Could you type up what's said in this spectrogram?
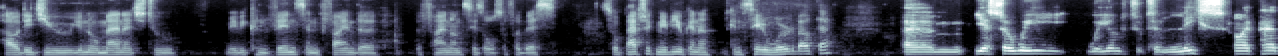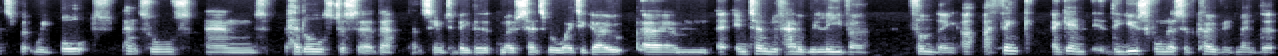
how did you, you know, manage to maybe convince and find the, the finances also for this? So Patrick, maybe you can uh, you can say a word about that. Um, yes, so we we undertook to lease iPads, but we bought pencils and pedals. Just uh, that that seemed to be the most sensible way to go. Um, in terms of how did we lever funding, I, I, think again the usefulness of COVID meant that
